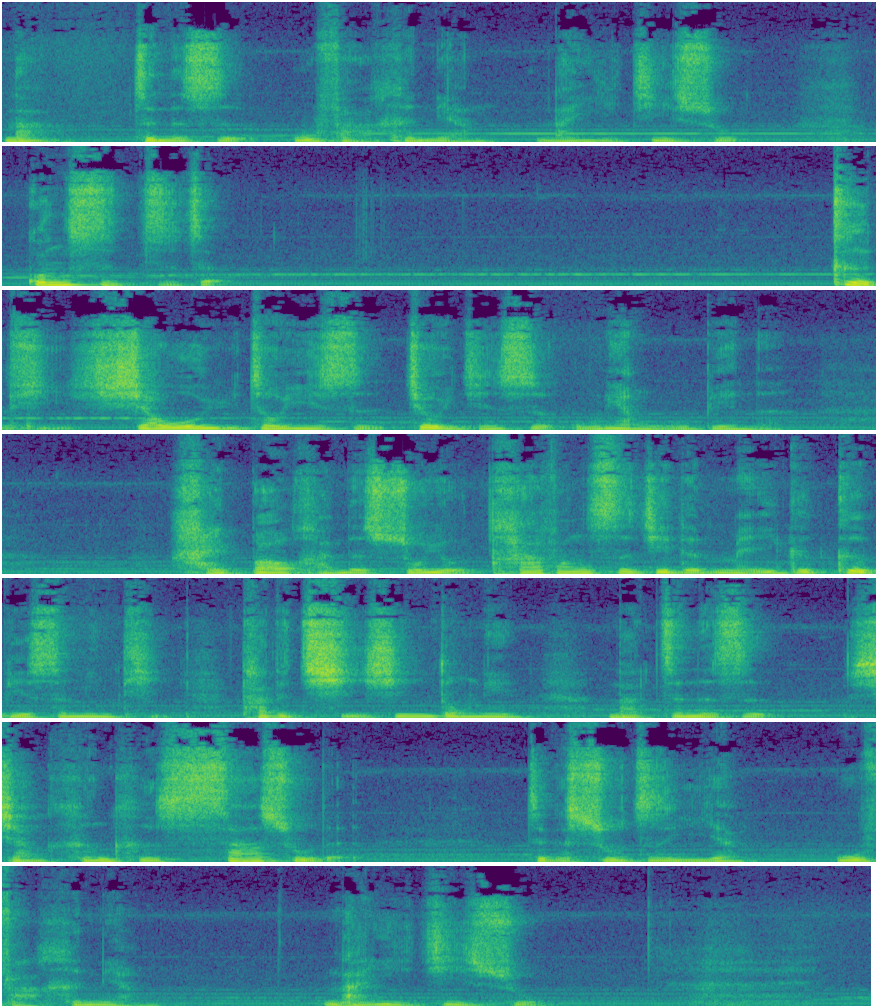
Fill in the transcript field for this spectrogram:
那真的是无法衡量、难以计数。光是指着个体小我宇宙意识，就已经是无量无边了，还包含了所有他方世界的每一个个别生命体，它的起心动念，那真的是像恒河沙数的这个数字一样，无法衡量，难以计数。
